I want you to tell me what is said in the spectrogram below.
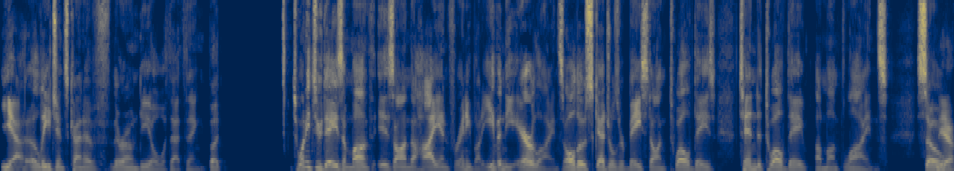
yeah, Allegiant's kind of their own deal with that thing. But 22 days a month is on the high end for anybody, even the airlines. All those schedules are based on 12 days, 10 to 12 day a month lines. So yeah.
